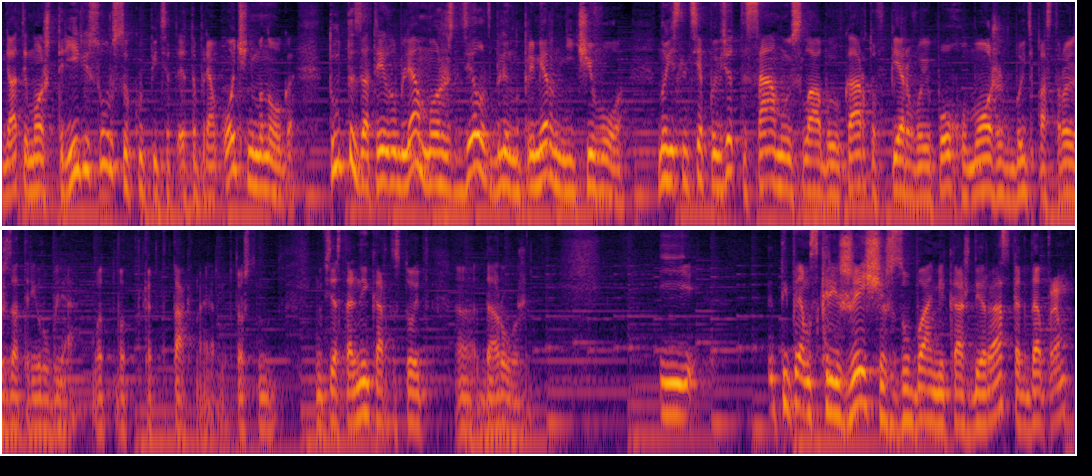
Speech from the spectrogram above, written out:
Да, ты можешь 3 ресурса купить, это, это прям очень много. Тут ты за 3 рубля можешь сделать, блин, ну примерно ничего. Но если тебе повезет, ты самую слабую карту в первую эпоху, может быть, построишь за 3 рубля. Вот, вот как-то так, наверное. Потому что ну, все остальные карты стоят э, дороже и ты прям скрежещешь зубами каждый раз, когда прям...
